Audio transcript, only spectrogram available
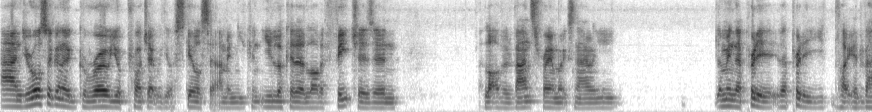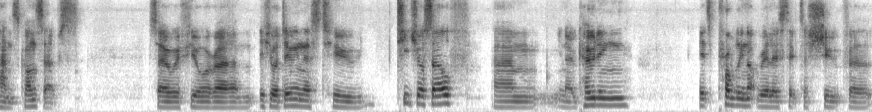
and you're also going to grow your project with your skill set. I mean, you can you look at a lot of features in a lot of advanced frameworks now, and you, I mean, they're pretty they're pretty like advanced concepts. So if you're um, if you're doing this to teach yourself um, you know, coding, it's probably not realistic to shoot for,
